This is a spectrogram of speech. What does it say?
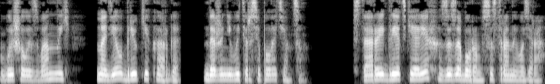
вышел из ванной, надел брюки карго, даже не вытерся полотенцем. Старый грецкий орех за забором со стороны озера,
